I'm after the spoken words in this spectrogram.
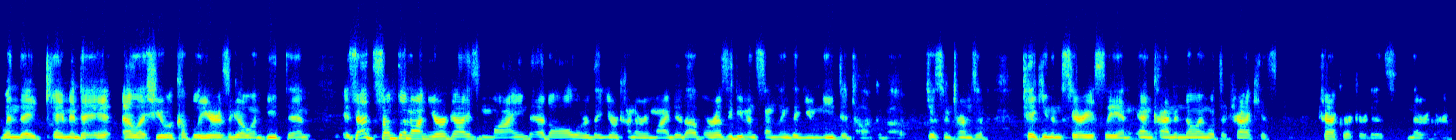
when they came into LSU a couple of years ago and beat them. Is that something on your guys' mind at all, or that you're kind of reminded of, or is it even something that you need to talk about, just in terms of taking them seriously and, and kind of knowing what their track his track record is in that regard?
